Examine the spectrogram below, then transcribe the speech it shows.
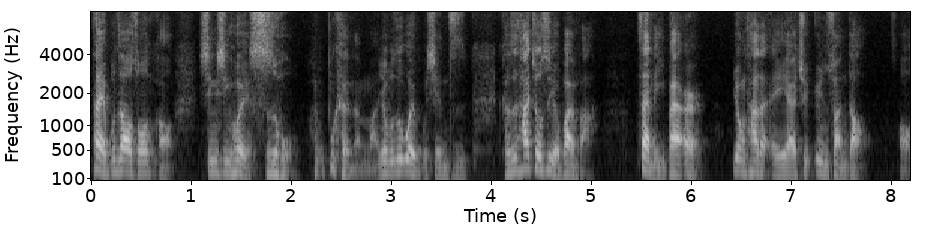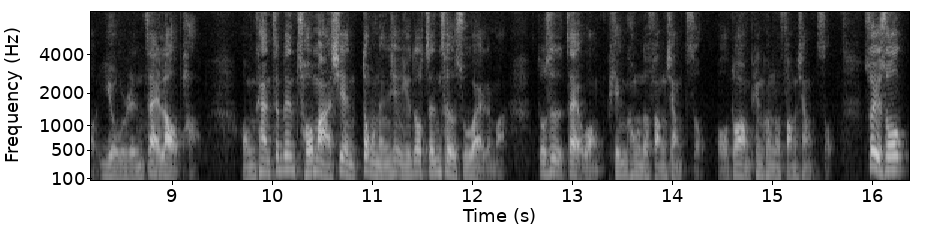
他也不知道说，哦，星星会失火，不可能嘛，又不是未卜先知。可是他就是有办法，在礼拜二用他的 AI 去运算到，哦，有人在绕跑。我们看这边筹码线、动能线其实都侦测出来了嘛，都是在往偏空的方向走，哦，都往偏空的方向走。所以说，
